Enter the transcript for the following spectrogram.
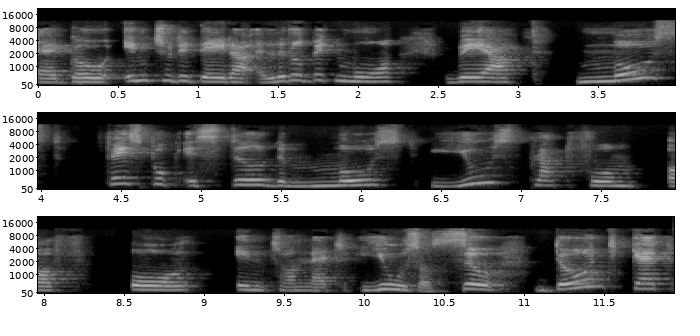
uh, go into the data a little bit more where most Facebook is still the most used platform of all internet users. So don't get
